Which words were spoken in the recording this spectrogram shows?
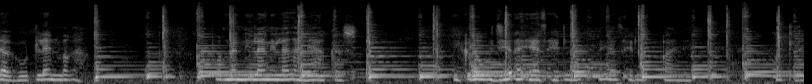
ढग उठले बघा. पूर्ण निला निला झाले आकाश. इकडं उजेड आहे या साईडला या साईडला पाणी उठले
